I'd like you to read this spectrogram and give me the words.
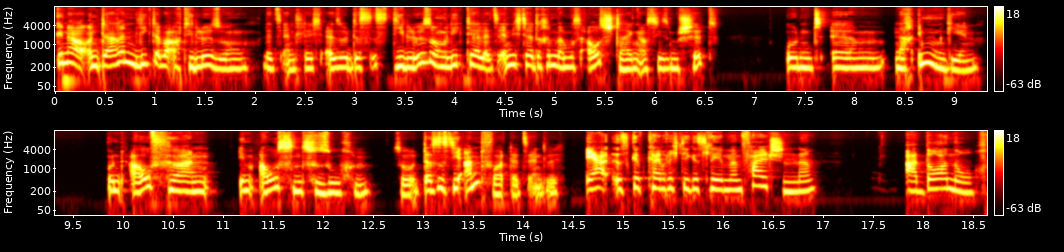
genau. Und darin liegt aber auch die Lösung letztendlich. Also das ist, die Lösung liegt ja letztendlich da drin, man muss aussteigen aus diesem Shit und ähm, nach innen gehen und aufhören, im Außen zu suchen. So, das ist die Antwort letztendlich. Ja, es gibt kein richtiges Leben im Falschen, ne? Adorno.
